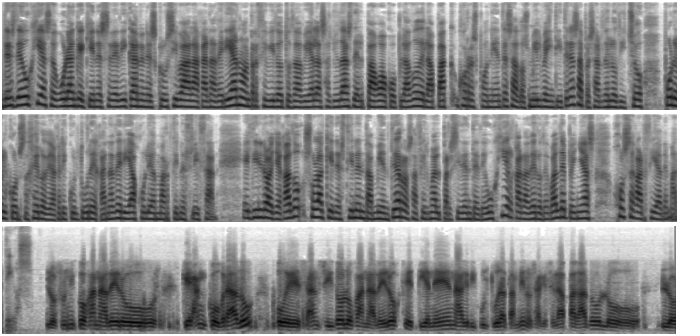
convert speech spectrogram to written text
Desde UGI aseguran que quienes se dedican en exclusiva a la ganadería no han recibido todavía las ayudas del pago acoplado de la PAC correspondientes a 2023, a pesar de lo dicho por el consejero de Agricultura y Ganadería, Julián Martínez Lizán. El dinero ha llegado solo a quienes tienen también tierras, afirma el presidente de UGI, el ganadero de Valdepeñas, José García de Mateos. Los únicos ganaderos que han cobrado pues han sido los ganaderos que tienen agricultura también, o sea que se le ha pagado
